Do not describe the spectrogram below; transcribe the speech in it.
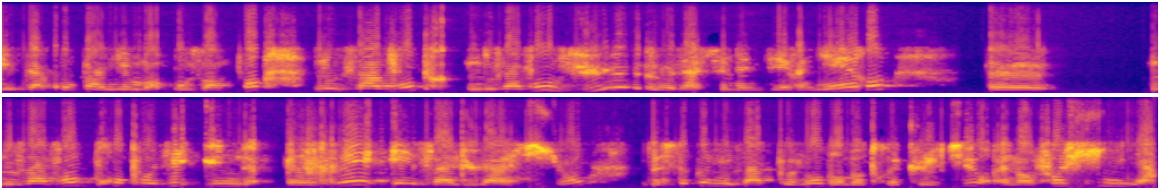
et d'accompagnement aux enfants, nous avons, nous avons vu euh, la semaine dernière, euh, nous avons proposé une réévaluation de ce que nous appelons dans notre culture un enfant chigna.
